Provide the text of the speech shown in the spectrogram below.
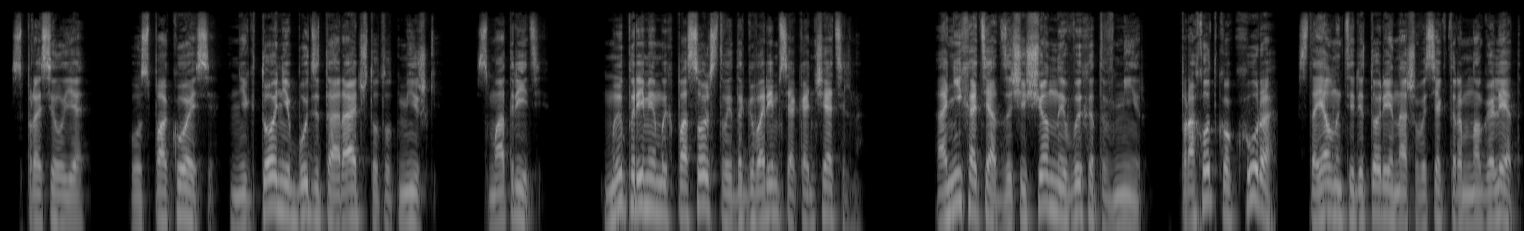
— спросил я. «Успокойся, никто не будет орать, что тут мишки. Смотрите». Мы примем их посольство и договоримся окончательно. Они хотят защищенный выход в мир. Проход Кокхура стоял на территории нашего сектора много лет,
